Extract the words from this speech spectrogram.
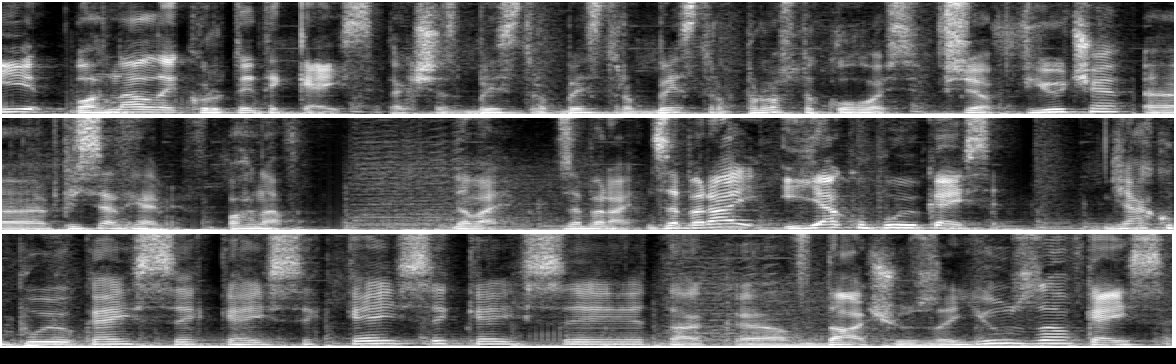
І погнали крутити кейси. Так, щас бистро, бистро, бистро, просто когось. Все, ф'юче, е, 50 гемів. Погнав. Давай, забирай. Забирай, і я купую кейси. Я купую кейси, кейси, кейси, кейси. Так, е, вдачу заюзав. Кейси.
